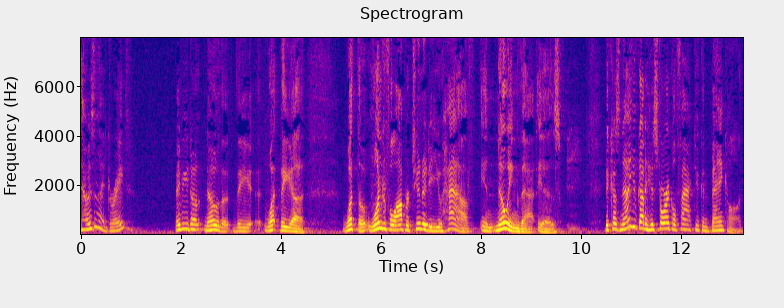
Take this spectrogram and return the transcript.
Now, isn't that great? Maybe you don't know the, the, what, the, uh, what the wonderful opportunity you have in knowing that is, because now you've got a historical fact you can bank on.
